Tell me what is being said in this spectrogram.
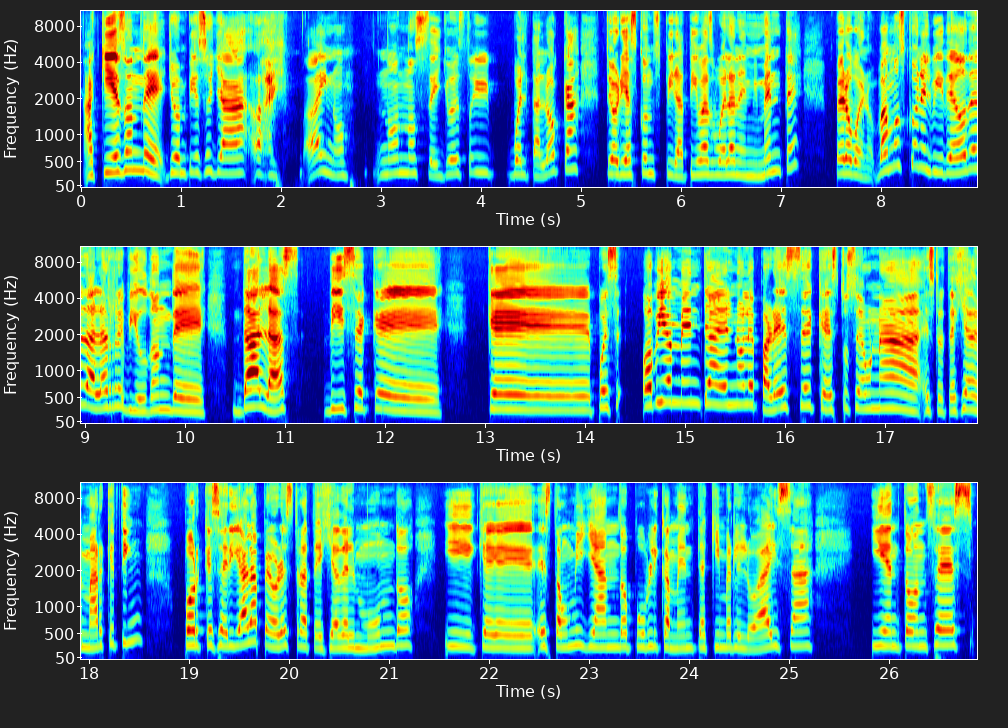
Aquí es donde yo empiezo ya, ay, ay no, no, no sé, yo estoy vuelta loca, teorías conspirativas vuelan en mi mente, pero bueno, vamos con el video de Dallas Review donde Dallas dice que, que pues obviamente a él no le parece que esto sea una estrategia de marketing porque sería la peor estrategia del mundo y que está humillando públicamente a Kimberly Loaiza. Y entonces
